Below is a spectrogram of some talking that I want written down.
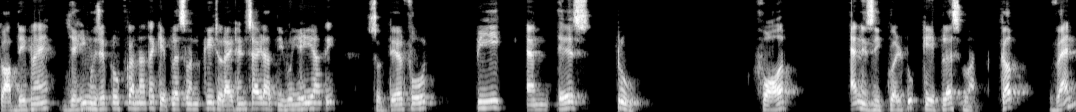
तो आप देख रहे हैं, यही मुझे प्रूफ करना था के प्लस वन की जो राइट हैंड साइड आती, वो यही आती। So therefore P n is true for n is equal to k plus one कब? When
